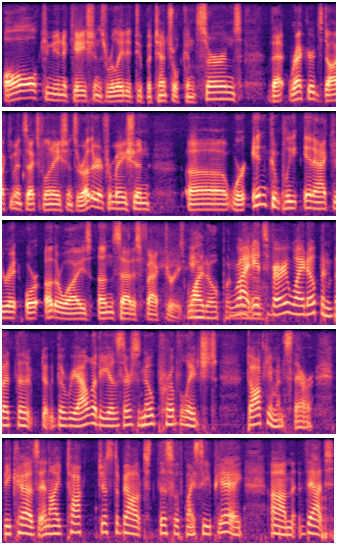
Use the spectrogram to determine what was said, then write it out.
all communications related to potential concerns that records, documents, explanations, or other information uh, were incomplete, inaccurate, or otherwise unsatisfactory. It's wide open. Right. yeah. It's very wide open, but the the, the reality is there's no privileged documents there because, and I talked just about this with my CPA, um, that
